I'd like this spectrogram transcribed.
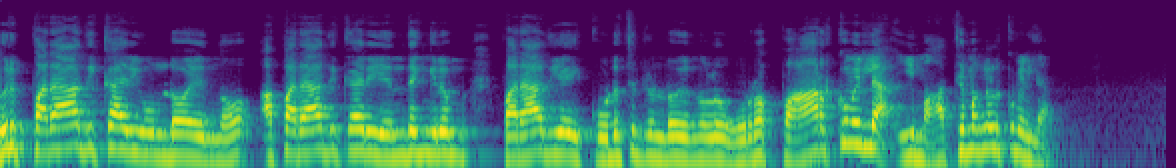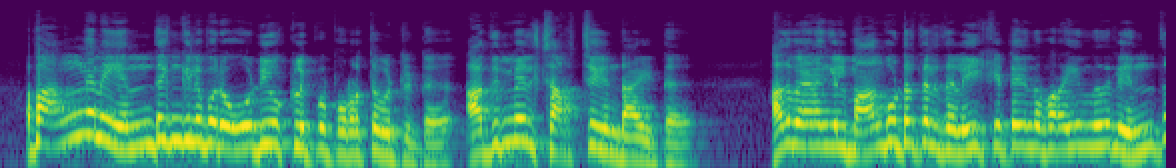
ഒരു പരാതിക്കാരി ഉണ്ടോ എന്നോ ആ പരാതിക്കാരി എന്തെങ്കിലും പരാതിയായി കൊടുത്തിട്ടുണ്ടോ എന്നുള്ള ഉറപ്പ് ആർക്കുമില്ല. ഈ മാധ്യമങ്ങൾക്കുമില്ല. അപ്പോൾ അങ്ങനെ എന്തെങ്കിലും ഒരു ഓഡിയോ ക്ലിപ്പ് പുറത്തുവിട്ടിട്ട് അതിന്മേൽ ചർച്ചയുണ്ടായിട്ട് അത് വേണമെങ്കിൽ മാങ്കൂട്ടത്തിൽ തെളിയിക്കട്ടെ എന്ന് പറയുന്നതിൽ എന്ത്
